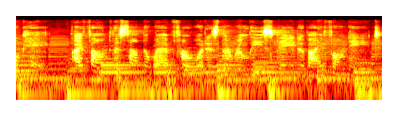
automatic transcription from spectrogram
Okay, I found this on the web for what is the release date of iPhone 8.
